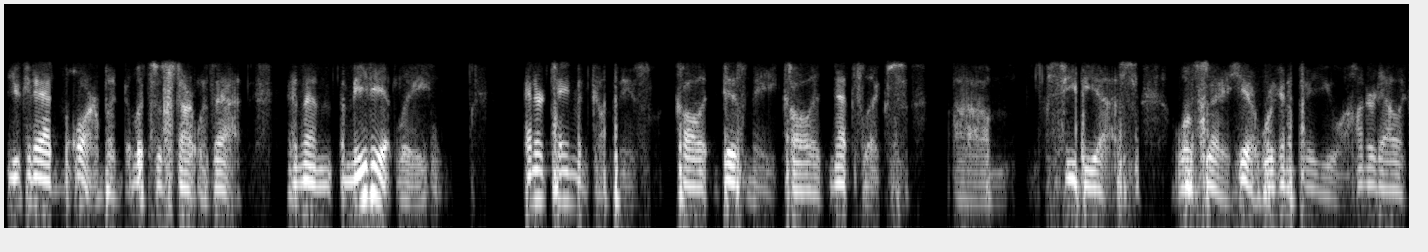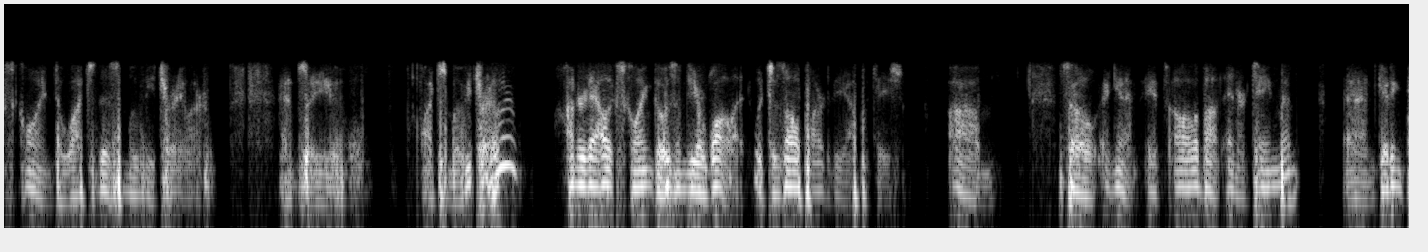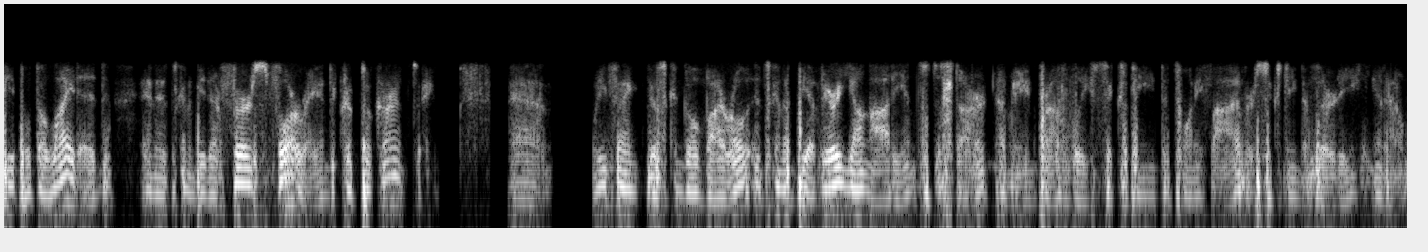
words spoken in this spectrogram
You could add more, but let's just start with that. And then immediately, entertainment companies, call it Disney, call it Netflix, um, CBS will say, "Here, we're going to pay you a hundred Alex coin to watch this movie trailer," and so you watch the movie trailer. Hundred Alex coin goes into your wallet, which is all part of the application. Um, so again, it's all about entertainment and getting people delighted, and it's going to be their first foray into cryptocurrency. And we think this can go viral. It's going to be a very young audience to start. I mean, probably 16 to 25 or 16 to 30, you know.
